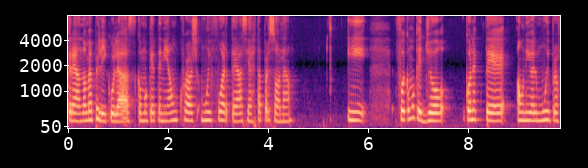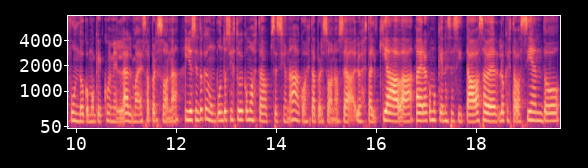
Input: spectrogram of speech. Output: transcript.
creándome películas, como que tenía un crush muy fuerte hacia esta persona. Y fue como que yo conecté a un nivel muy profundo, como que con el alma de esa persona. Y yo siento que en un punto sí estuve como hasta obsesionada con esta persona, o sea, lo stalkeaba, era como que necesitaba saber lo que estaba haciendo,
